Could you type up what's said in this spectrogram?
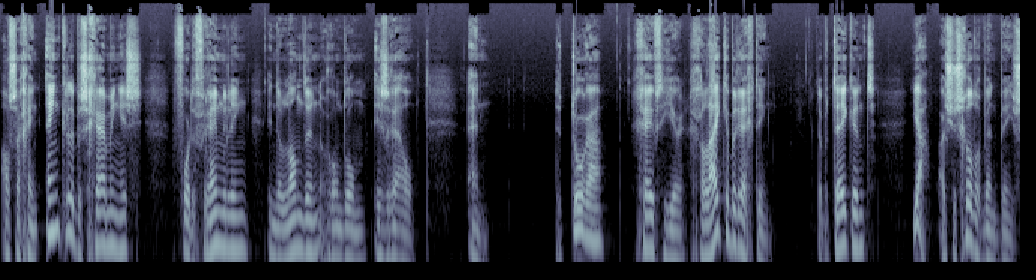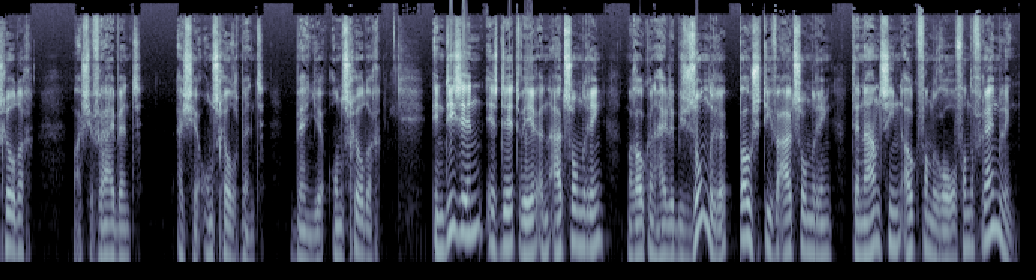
als er geen enkele bescherming is voor de vreemdeling in de landen rondom Israël. En de Torah geeft hier gelijke berechting. Dat betekent, ja, als je schuldig bent, ben je schuldig. Maar als je vrij bent, als je onschuldig bent, ben je onschuldig. In die zin is dit weer een uitzondering, maar ook een hele bijzondere positieve uitzondering ten aanzien ook van de rol van de vreemdeling.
